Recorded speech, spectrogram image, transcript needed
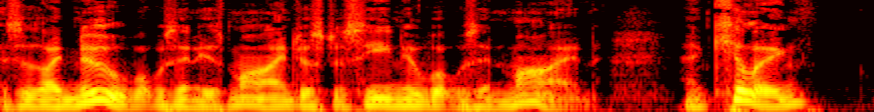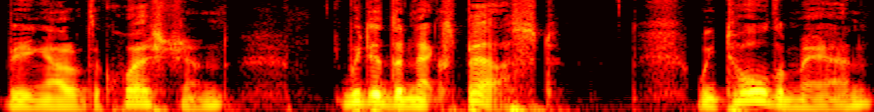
it says, I knew what was in his mind just as he knew what was in mine. And killing, being out of the question, we did the next best. We told the man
